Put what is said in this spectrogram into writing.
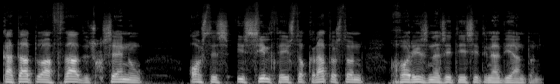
κατά του αφθάδους ξένου, ώστε εισήλθε εις το κράτος των χωρίς να ζητήσει την αδειάντων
